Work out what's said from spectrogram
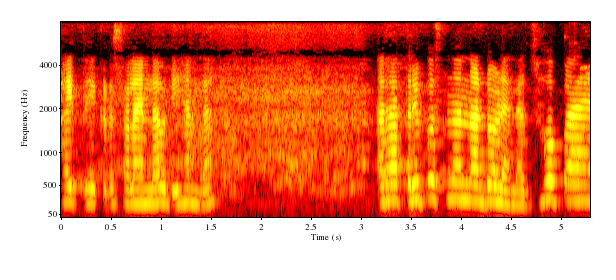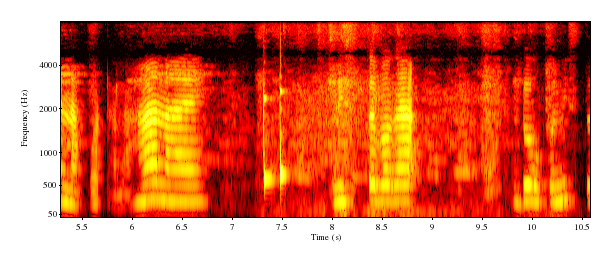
हायत इकडं सलाईन लावली ह्यांना. रात्रीपासून ना डोळ्याला झोप आहे ना पोटाला हा नाही नुसतं बघा डोकं नुसतं.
